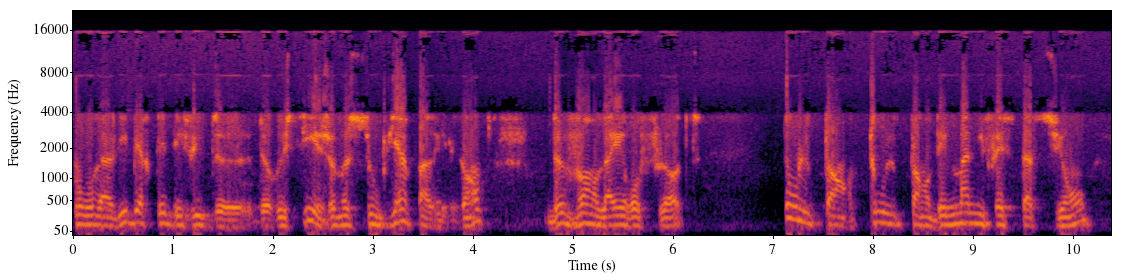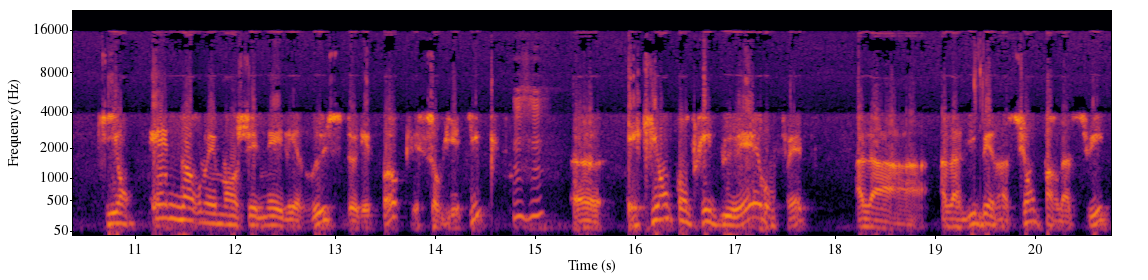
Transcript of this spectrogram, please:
pour la liberté des Juifs de, de Russie. Et je me souviens, par exemple, devant l'aéroflotte, tout le temps, tout le temps, des manifestations qui ont énormément gêné les Russes de l'époque, les Soviétiques, mhm. euh, et qui ont contribué, au fait, à la, à la libération par la suite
